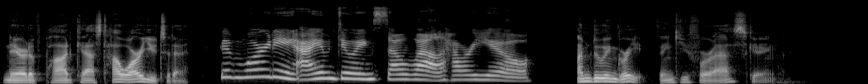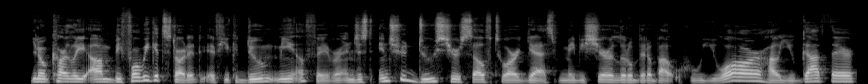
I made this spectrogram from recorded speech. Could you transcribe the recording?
Narrative Podcast. How are you today? Good morning. I am doing so well. How are you? I'm doing great. Thank you for asking. You know, Carly, um, before we get started, if you could do me a favor and just introduce yourself to our guests, maybe share a little bit about who you are, how you got there,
